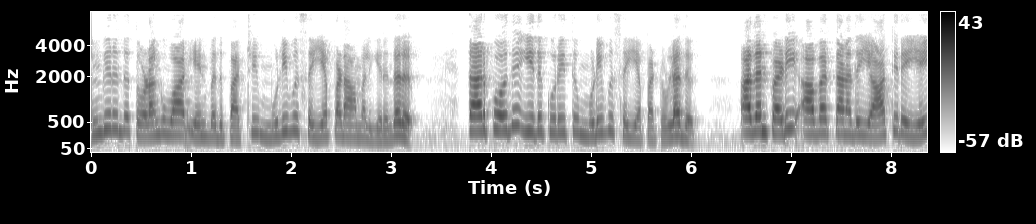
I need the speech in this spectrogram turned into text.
எங்கிருந்து தொடங்குவார் என்பது பற்றி முடிவு செய்யப்படாமல் இருந்தது. தற்போது இது குறித்து முடிவு செய்யப்பட்டுள்ளது. அதன்படி அவர் தனது யாத்திரையை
